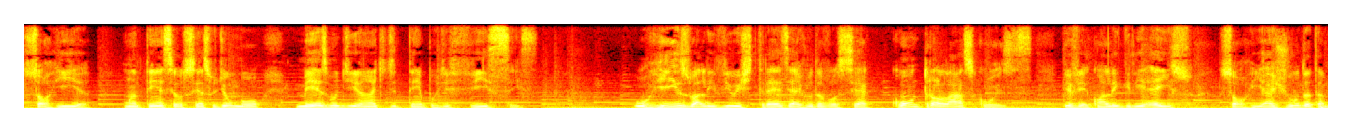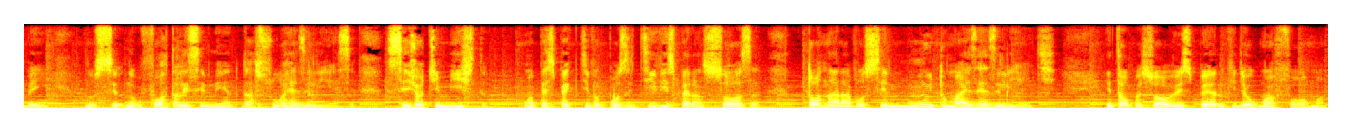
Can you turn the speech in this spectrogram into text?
sorria. Mantenha seu senso de humor, mesmo diante de tempos difíceis. O riso alivia o estresse e ajuda você a controlar as coisas. Viver com alegria é isso. Sorrir ajuda também no, seu, no fortalecimento da sua resiliência. Seja otimista. Uma perspectiva positiva e esperançosa tornará você muito mais resiliente. Então, pessoal, eu espero que de alguma forma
